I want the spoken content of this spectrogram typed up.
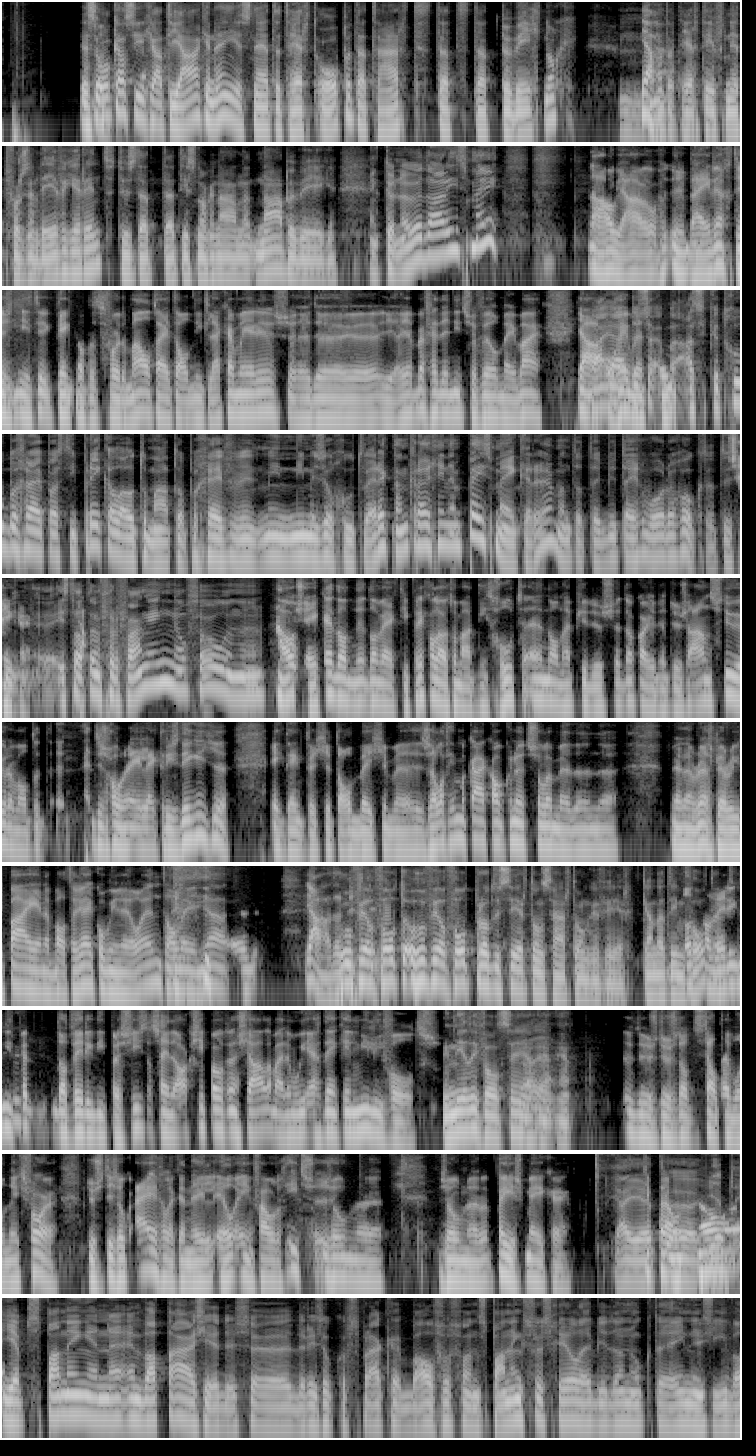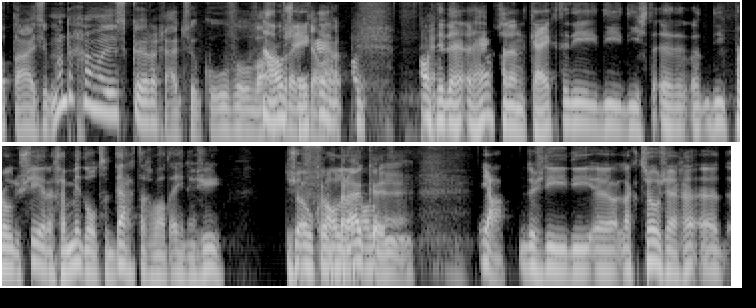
Dus ook als je gaat jagen, hè, je snijdt het hert open, dat hart dat, dat beweegt nog. Ja. Want dat hert heeft net voor zijn leven gerend, dus dat, dat is nog aan het nabewegen. En kunnen we daar iets mee? Nou ja, weinig. Het is niet, ik denk dat het voor de maaltijd al niet lekker meer is. Eh, De, ja, je hebt er verder niet zoveel mee. Maar ja, maar ja, dus, moment... eh, als ik het goed begrijp, als die prikkelautomaat op een gegeven moment niet meer zo goed werkt, dan krijg je een pacemaker. Hè? Want dat heb je tegenwoordig ook. Dat is, Zeker. eh, is dat een vervanging of zo? Een, eh, Nou, zeker. Dan, dan werkt die prikkelautomaat niet goed. En dan, heb je dus, dan kan je het dus aansturen. Want het, het is gewoon een elektrisch dingetje. Ik denk dat je het al een beetje zelf in elkaar kan knutselen met een, eh, met een Raspberry Pi en een batterij. Kom je een heel eind. Alleen, ja, eh, ja dat, Hoeveel is, volt, hoeveel volt produceert ons hart ongeveer? Kan dat in dat, volt? dat, weet ik niet, dat weet ik niet precies. Dat zijn de actiepotentialen. Maar dan moet je echt denken in millivolts. In millivolts, hè? Ja, ja. ja. ja. Dus, dus dat stelt helemaal niks voor. Dus het is ook eigenlijk een heel, heel eenvoudig iets. Zo'n eh, zo'n eh, pacemaker. Ja, je heb hebt, eh, wel, je, hebt, je hebt spanning en, eh, en wattage. Dus eh, er is ook sprake, behalve van spanningsverschil, heb je dan ook de energie, wattage. Maar dan gaan we eens keurig uitzoeken hoeveel watt Nou, je zeker. hart. Als- Als je de hersenen kijkt, die, die, die, eh, die produceren gemiddeld 30 watt energie. Dus ook alle, verbruiken. alle- ja, dus die, die eh, laat ik het zo zeggen.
